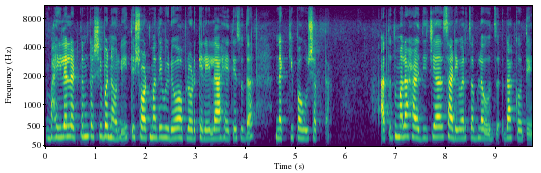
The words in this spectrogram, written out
बाहीला लटकन कशी बनवली ते शॉर्टमध्ये व्हिडिओ अपलोड केलेला आहे ते सुद्धा नक्की पाहू शकता. आता तुम्हाला हळदीच्या साडीवरचा ब्लाऊज दाखवते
